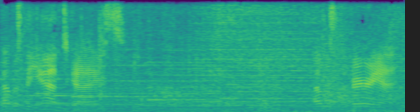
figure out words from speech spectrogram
That was the end, guys. That was the very end.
